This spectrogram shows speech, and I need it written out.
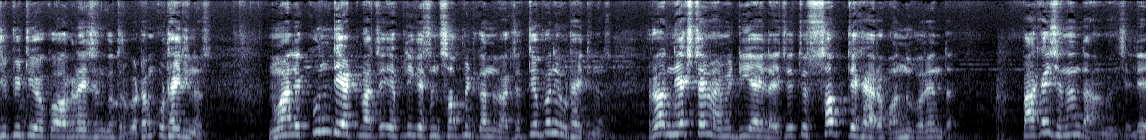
जिपिटिओको अर्गनाइजेसनको थ्रुबाट पनि उठाइदिनुहोस्। उहाँले कुन डेटमा चाहिँ एप्लिकेसन सब्मिट गर्नुभएको छ त्यो पनि उठाइदिनुहोस्। र नेक्स्ट टाइम हामी डिआईलाई चाहिँ त्यो सब देखाएर भन्नु पऱ्यो नि त। पाएकै छैन नि त हाम्रो मान्छेले।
